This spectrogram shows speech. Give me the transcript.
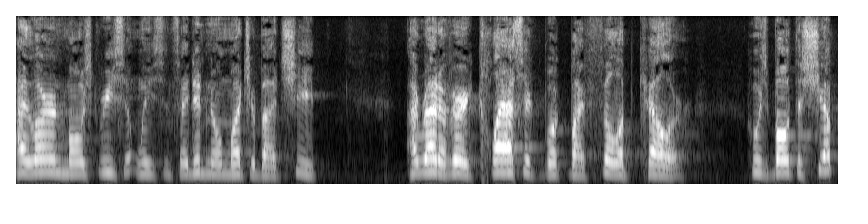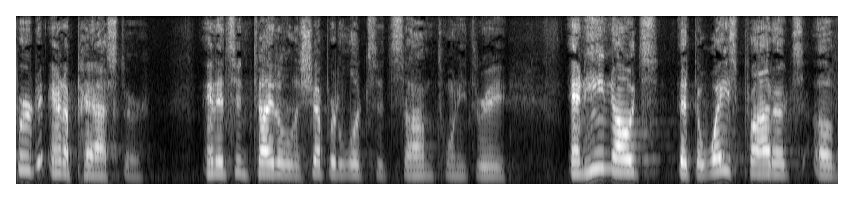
I learned most recently, since I didn't know much about sheep, I read a very classic book by Phillip Keller who is both a shepherd and a pastor. And it's entitled The Shepherd Looks at Psalm 23. And he notes that the waste products of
